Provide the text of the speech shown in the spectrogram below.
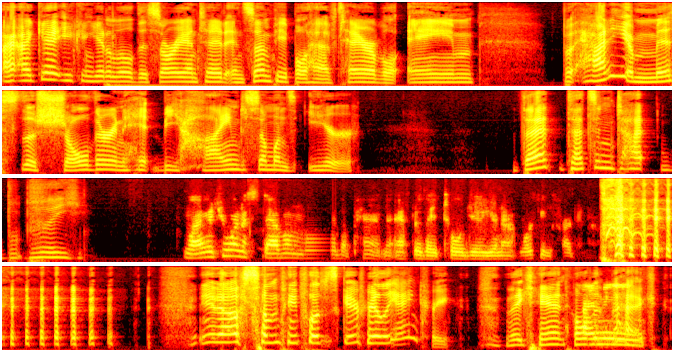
I, I get you can get a little disoriented, and some people have terrible aim. But how do you miss the shoulder and hit behind someone's ear? That that's entire. Why would you want to stab them with a pen after they told you you're not working hard enough? you know, some people just get really angry. They can't hold I it mean, back.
